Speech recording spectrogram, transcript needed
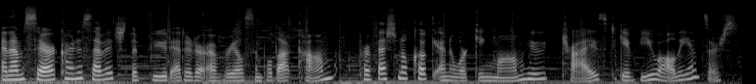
And I'm Sarah Karnasiewicz, the food editor of RealSimple.com, a professional cook and a working mom who tries to give you all the answers.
